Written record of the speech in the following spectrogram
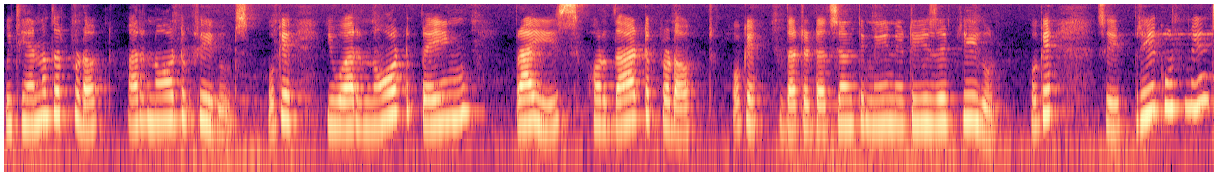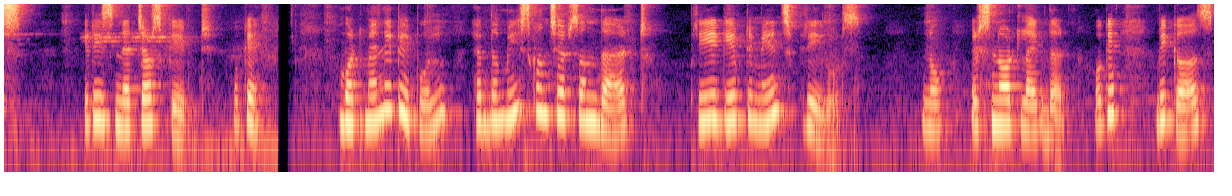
with another product are not free goods. Okay you are not paying price for that product. Okay that doesn't mean it is a free good. Okay see free good means it is nature's gift. Okay but many people have the misconception that free gift means free goods. No it's not like that okay? Because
